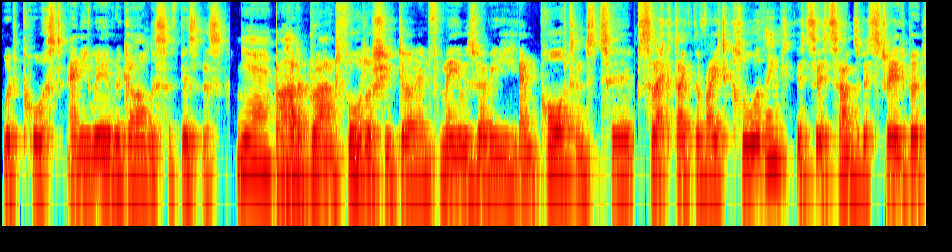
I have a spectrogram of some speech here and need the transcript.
would post anyway, regardless of business. Yeah. I had a brand photo shoot done, and for me, it was very important to select like the right clothing. It's, it sounds a bit strange, but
